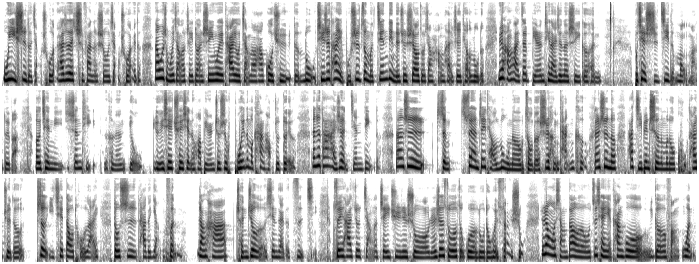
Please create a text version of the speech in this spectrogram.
无意识的讲出来，他是在吃饭的时候讲出来的。那为什么会讲到这一段？是因为他有讲到他过去的路，其实他也不是这么坚定的，就是要走向航海这条路的。因为航海在别人听来真的是一个很不切实际的梦嘛，对吧？而且你身体可能有。有一些缺陷的话，别人就是不会那么看好就对了。但是他还是很坚定的。但是整虽然这条路呢走的是很坎坷，但是呢，他即便吃了那么多苦，他觉得这一切到头来都是他的养分，让他成就了现在的自己。所以他就讲了这一句，是说人生所有走过的路都会算数。这让我想到了，我之前也看过一个访问。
